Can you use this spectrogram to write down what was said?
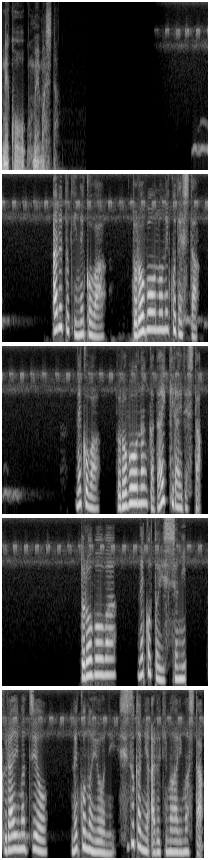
猫を埋めました。ある時猫は泥棒の猫でした。猫は泥棒なんか大嫌いでした。泥棒は猫と一緒に暗い街を猫のように静かに歩き回りました。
